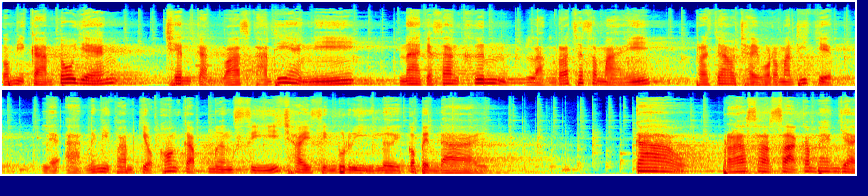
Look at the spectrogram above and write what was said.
ก็มีการโต้แย้ง เช่นกันว่าสถานที่แห่งนี้ น่าจะสร้างขึ้นหลังรัชสมัย พระเจ้าชัยวรมันที่ 7 และอาจไม่มีความเกี่ยวข้องกับเมืองศรีชัยสิงห์บุรีเลยก็เป็นได้ 9. ปราสาทสระกำแพงใหญ่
